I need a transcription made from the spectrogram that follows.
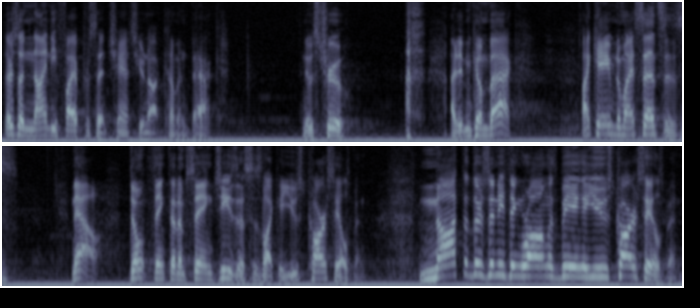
there's a 95% chance you're not coming back. And it was true. I didn't come back. I came to my senses. Now, don't think that I'm saying Jesus is like a used car salesman. Not that there's anything wrong with being a used car salesman.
